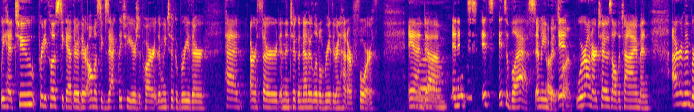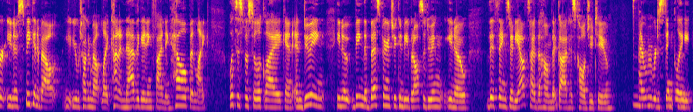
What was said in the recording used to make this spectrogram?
we had two pretty close together. They're almost exactly 2 years apart. Then we took a breather, had our third and then took another little breather and had our fourth and um, and it's it's it's a blast. I mean, oh, but it, we're on our toes all the time. And I remember, you know, speaking about you were talking about like kind of navigating, finding help, and like what's this supposed to look like, and and doing, you know, being the best parents you can be, but also doing, you know, the things maybe outside the home that God has called you to. Mm-hmm. I remember distinctly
